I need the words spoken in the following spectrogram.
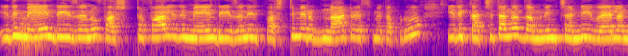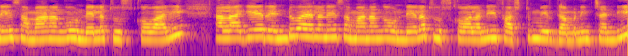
ఇది main reason first of all ఇది మెయిన్ రీజన్ ఇది ఫస్ట్ మీరు నాటు వేసుకునేటప్పుడు ఇది ఖచ్చితంగా గమనించండి. ఈ వైర్లు అనేవి సమానంగా ఉండేలా చూసుకోవాలి. అలాగే రెండు వైర్లు అనేవి సమానంగా ఉండేలా చూసుకోవాలండి. ఇది ఫస్ట్ మీరు గమనించండి.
